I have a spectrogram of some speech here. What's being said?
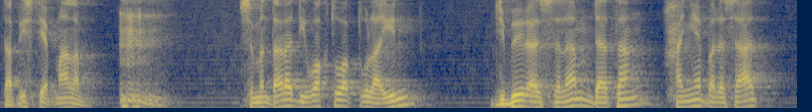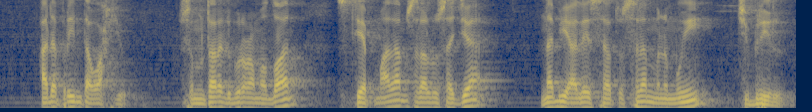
tapi setiap malam. Sementara di waktu-waktu lain Jibril AS datang hanya pada saat ada perintah wahyu. Sementara di bulan Ramadan setiap malam selalu saja Nabi AS menemui Jibril.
